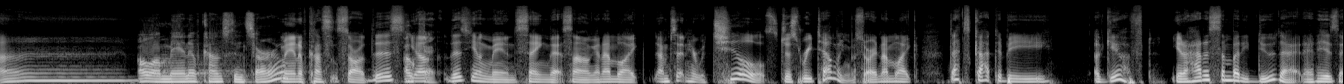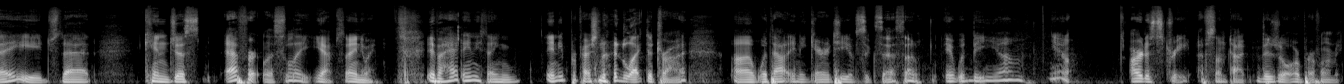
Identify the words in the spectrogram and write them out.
I'm Oh, a man of constant sorrow. Man of Constant Sorrow. This young, this young man sang that song, and I'm like, I'm sitting here with chills just retelling the story, and I'm like, that's got to be a gift. You know, how does somebody do that at his age that can just effortlessly? Yeah. So anyway, if I had anything, any profession I'd like to try, uh, without any guarantee of success, uh, it would be, um, you know, artistry of some type, visual or performing.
